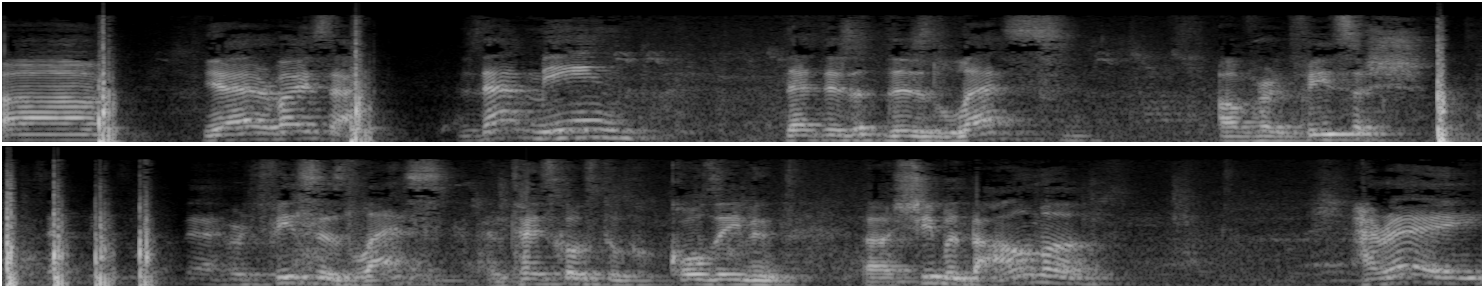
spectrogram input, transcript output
um, yeah, everybody said. Does that mean that there's there's less of her tfisa? sh- Does that mean that her tfisa is less, and Tais goes to calls it even uh, shibud ba'alma? Hooray!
